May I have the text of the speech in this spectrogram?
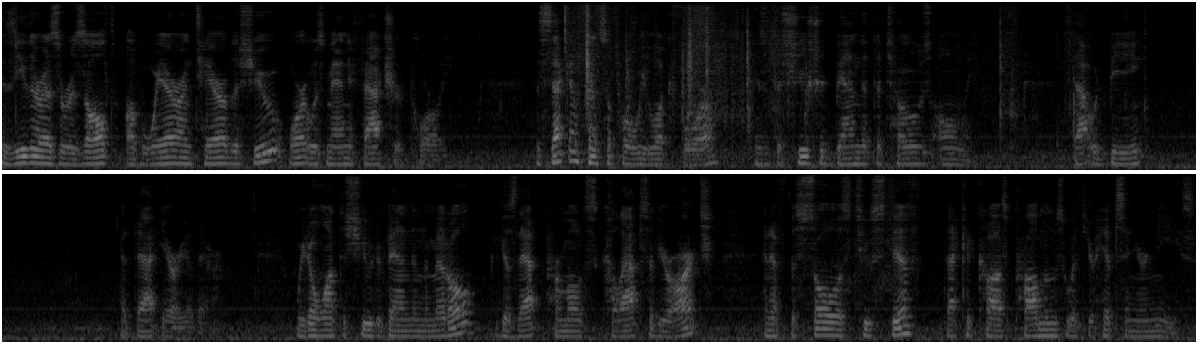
is either as a result of wear and tear of the shoe or it was manufactured poorly. The second principle we look for is that the shoe should bend at the toes only. That would be at that area there. We don't want the shoe to bend in the middle because that promotes collapse of your arch. And if the sole is too stiff, that could cause problems with your hips and your knees.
